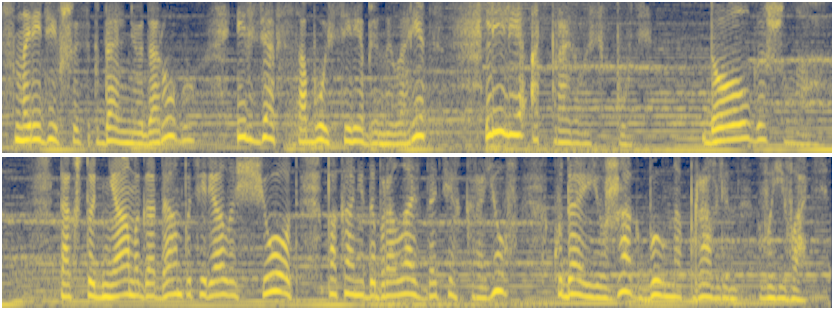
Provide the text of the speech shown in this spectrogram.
Снарядившись в дальнюю дорогу и взяв с собой серебряный ларец, Лилия отправилась в путь. Долго шла так что дням и годам потеряла счет, пока не добралась до тех краев, куда ее Жак был направлен воевать.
